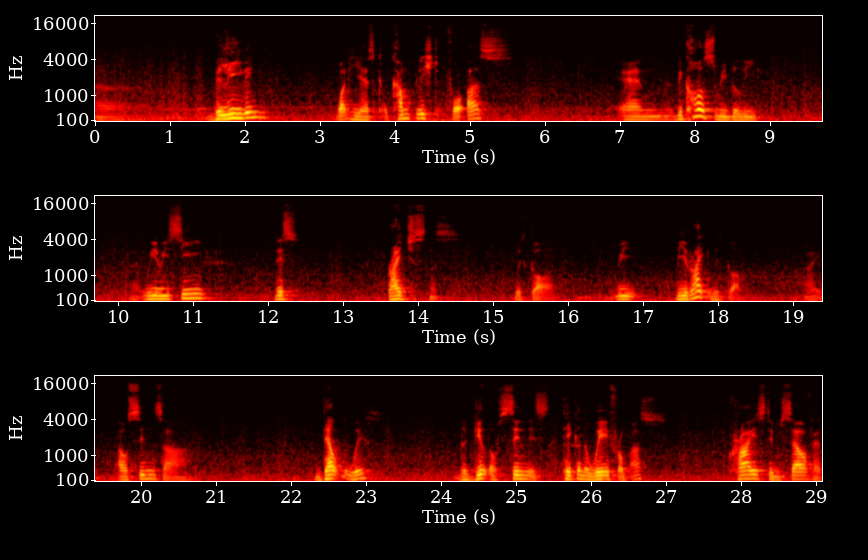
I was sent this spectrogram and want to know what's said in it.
uh, believing what He has accomplished for us. And because we believe, uh, we receive this righteousness with God. We be right with God. Our sins are dealt with. The guilt of sin is taken away from us. Christ Himself has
